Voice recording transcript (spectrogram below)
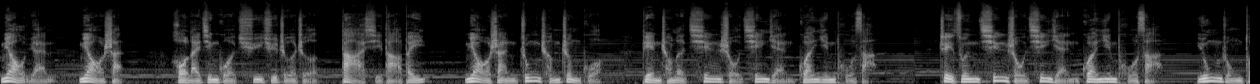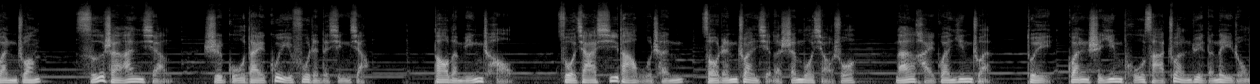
妙远、妙善。后来经过曲曲折折、大喜大悲，妙善终成正果，变成了千手千眼观音菩萨。这尊千手千眼观音菩萨雍容端庄、慈善安详，是古代贵夫人的形象。到了明朝，作家西大武臣走人撰写了神魔小说《南海观音传》。对观世音菩萨传略的内容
